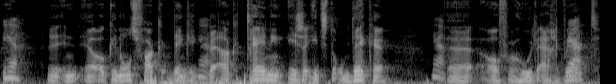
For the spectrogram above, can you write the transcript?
ja. In, in- ook in ons vak denk ik, Ja. bij elke training is er iets te ontdekken ja. eh, over hoe het eigenlijk Ja. werkt.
